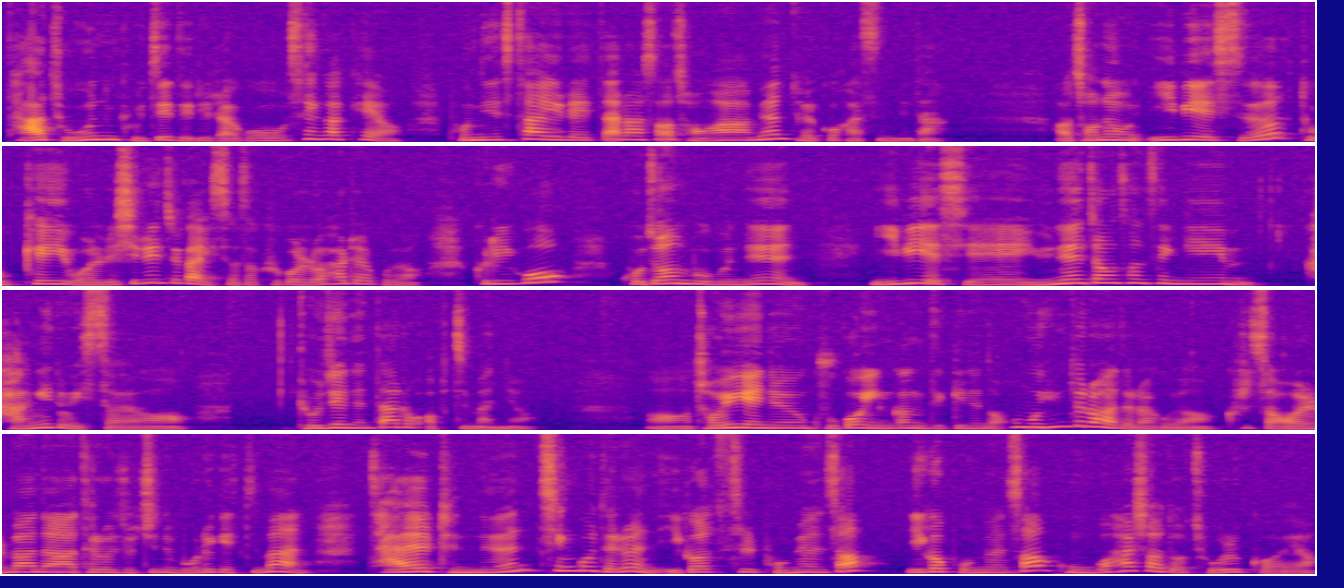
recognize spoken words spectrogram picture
다 좋은 교재들이라고 생각해요. 본인 스타일에 따라서 정하면 될 것 같습니다. 어, 저는 EBS 독해의 원리 시리즈가 있어서 그걸로 하려고요. 그리고 고전 부분은 EBS에 윤혜정 선생님 강의도 있어요. 교재는 따로 없지만요. 어, 저희 애는 국어 인강 듣기는 너무 힘들어 하더라고요. 그래서 얼마나 들어줄지는 모르겠지만 잘 듣는 친구들은 이것을 보면서, 이거 보면서 공부하셔도 좋을 거예요.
